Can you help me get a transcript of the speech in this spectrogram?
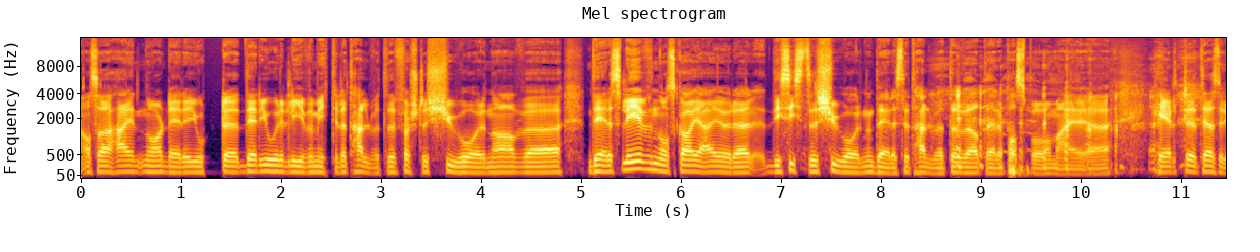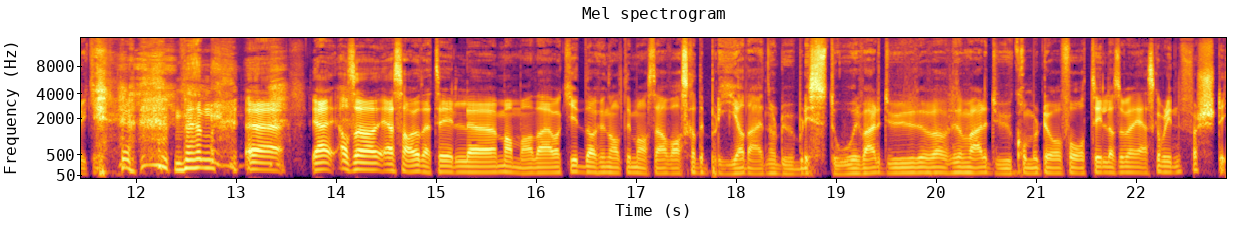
Altså hei, nå har dere gjort eh, Dere gjorde livet mitt til et helvete de første 20 årene av deres liv. Nå skal jeg gjøre de siste 20 årene deres til et helvete ved at dere passer på meg helt til jeg stryker. Men jeg, altså, jeg sa jo det til mamma da jeg var kid, da hun alltid maste hva skal det bli av deg når du blir stor? Hva er det du, hva, liksom, er det du kommer til å til? Altså, jeg skal bli den første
